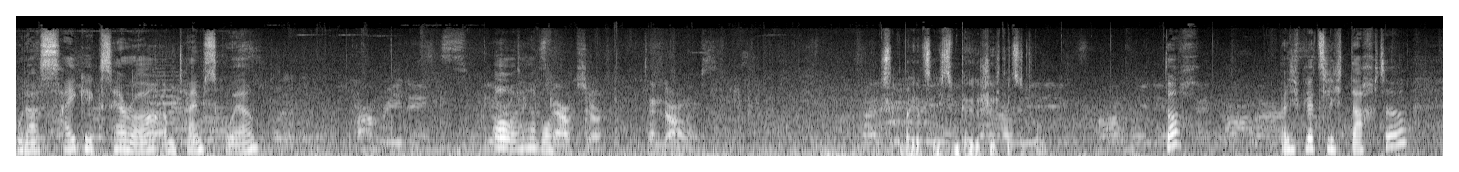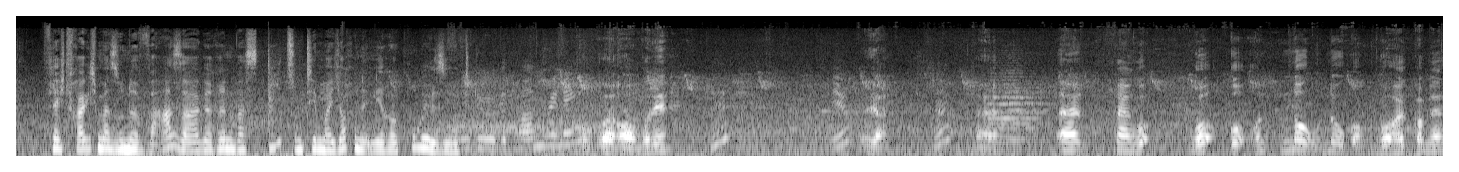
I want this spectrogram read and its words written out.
oder Psychic Sarah am Times Square. Palm readings. Oh, one. voucher. Das hat aber jetzt nichts mit der Geschichte zu tun. Doch, weil ich plötzlich dachte, vielleicht frage ich mal so eine Wahrsagerin, was die zum Thema Jochen in ihrer Kugel sieht. The palm reading? Oh, oh, what is? You? Yeah. Ờ, ờ, à, ngộ, ngộ, ngộ, no, no, ngộ, ngộ, cảm ơn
